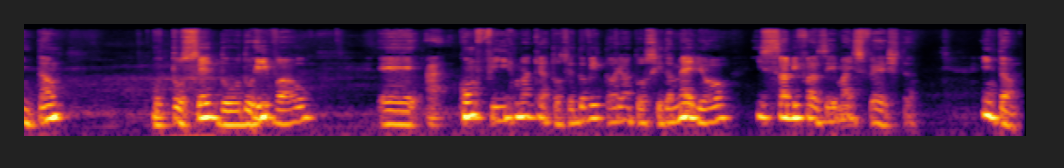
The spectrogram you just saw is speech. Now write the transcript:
Então, o torcedor do rival é, a, confirma que a torcida do Vitória é uma torcida melhor e sabe fazer mais festa. Então,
